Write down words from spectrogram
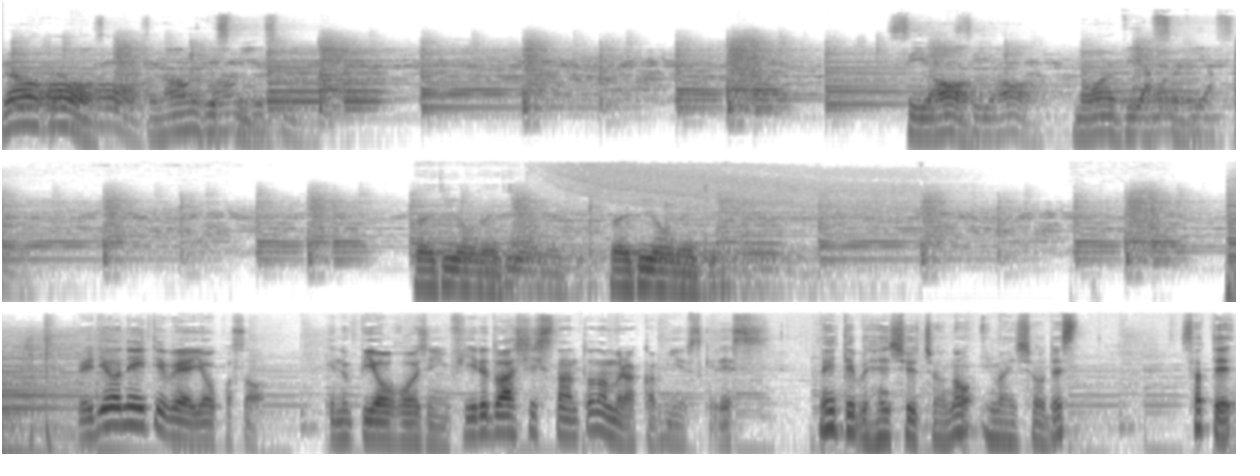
Grow old along with me. See all, nor be afraid. Radio Native Radio Native レディオネイティブへようこそ NPO 法人フィールドアシスタントの村上祐介ですネイティブ編集長の今井翔ですさて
